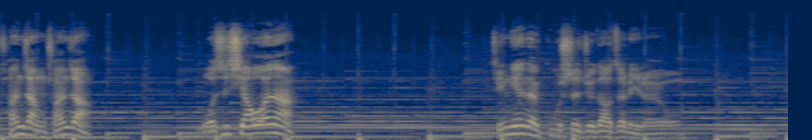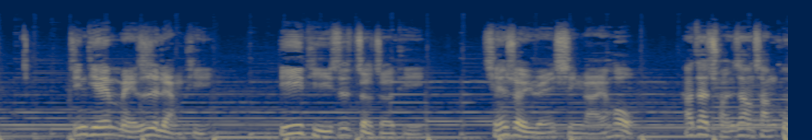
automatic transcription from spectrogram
船长，船长，我是肖恩啊。今天的故事就到这里了哟。今天每日两题，第一题是折折题。潜水员醒来后，他在船上仓库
